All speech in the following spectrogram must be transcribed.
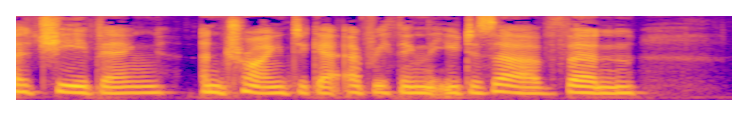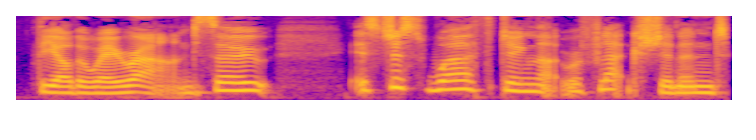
achieving and trying to get everything that you deserve than the other way around. So it's just worth doing that reflection and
